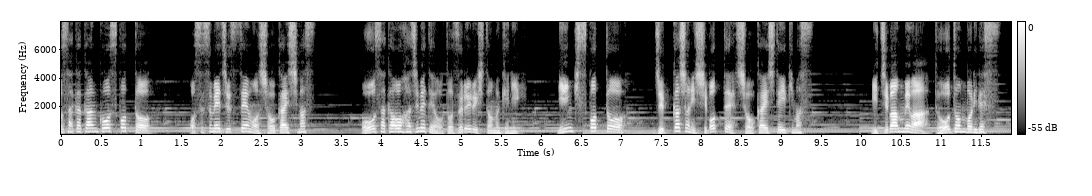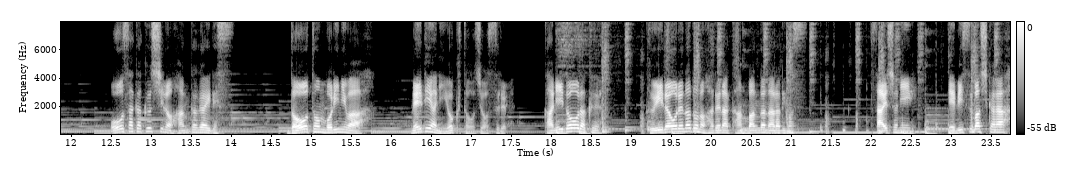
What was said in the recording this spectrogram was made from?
阪観光スポットおすすめ10選を紹介します。大阪を初めて訪れる人向けに人気スポットを10カ所に絞って紹介していきます。1番目は道頓堀です。大阪屈指の繁華街です。道頓堀にはメディアによく登場するカニ道楽食い倒れなどの派手な看板が並びます。最初に恵比寿橋から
